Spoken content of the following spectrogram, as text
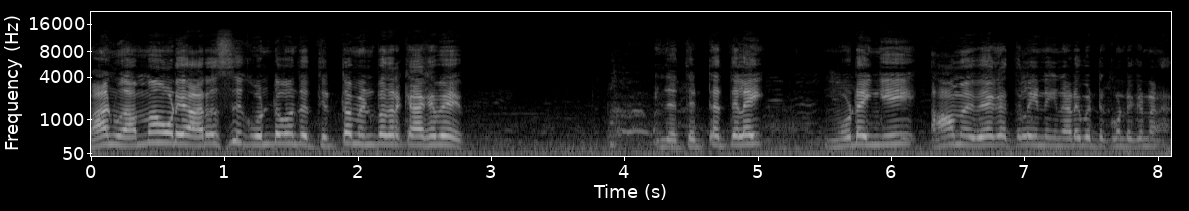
மாண்பு அம்மாவுடைய அரசு கொண்டு வந்த திட்டம் என்பதற்காகவே இந்த திட்டத்திலே முடங்கி ஆமை வேகத்தில் இன்றைக்கு நடைபெற்றுக் கொண்டிருக்கின்றன.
